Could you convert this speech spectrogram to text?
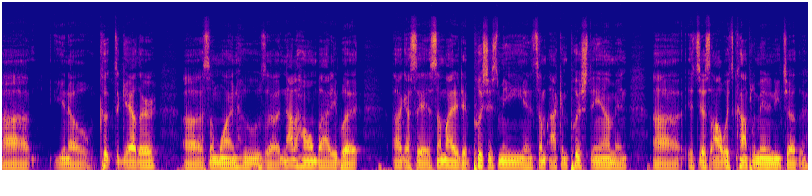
uh, you know, cook together. Uh, someone who's uh, not a homebody, but like I said, somebody that pushes me and some I can push them, and uh, it's just always complimenting each other.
